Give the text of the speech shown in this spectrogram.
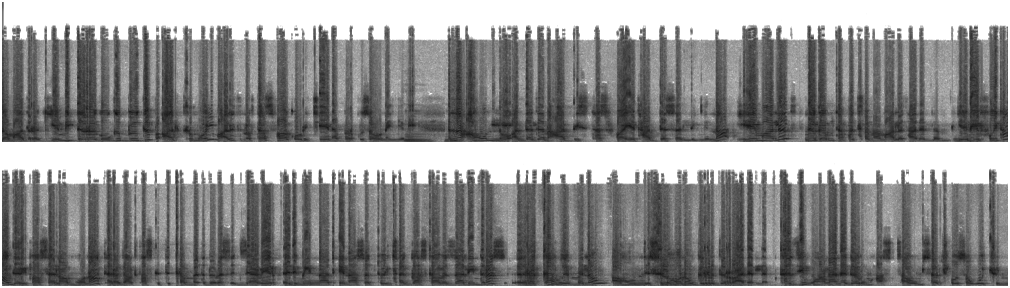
ለማድረግ የሚደረገው ግብግብ አድክሞኝ ማለት ነው። ተስፋ ቆርጬ የነበርኩ ሰው ነኝ እኔ እና አሁን ነው እንደገና አዲስ ተስፋ የታደሰልኝ እና ይሄ ማለት ነገሩ ተፈጸመ ማለት አይደለም። የኔ ፎይታ ሀገሪቷ ሰላም ሆና ተረጋግታ እስክትቀመጥ ድረስ እግዚአብሔር እድሜና ጤና ሰጥቶኝ ጸጋ እስካበዛልኝ ድረስ ረካሁ የምለው አሁን ስለሆነው ግርግር አይደለም። ከዚህ በኋላ ነገሩም ሀሳቡም ሰርጾ ሰዎች ሁሉ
